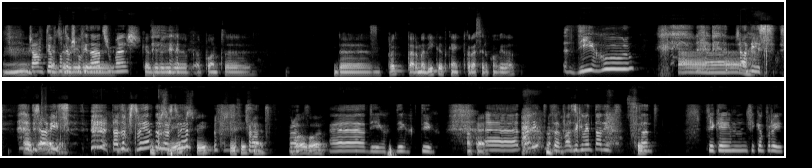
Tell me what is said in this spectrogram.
Uhum. Já há muito tempo não temos convidados, mas. Queres abrir a, a ponta de pronto, dar uma dica de quem é que poderá ser o convidado? Digo. Ah, já disse. Okay, já disse. Estás a perceber? Estás a perceber? Percebi, percebi. Sim, pronto. Pronto. Boa, boa. Uh, digo, digo, digo. Ok. Está uh, dito, basicamente está dito. Sim. Portanto, fiquem, fiquem por aí.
